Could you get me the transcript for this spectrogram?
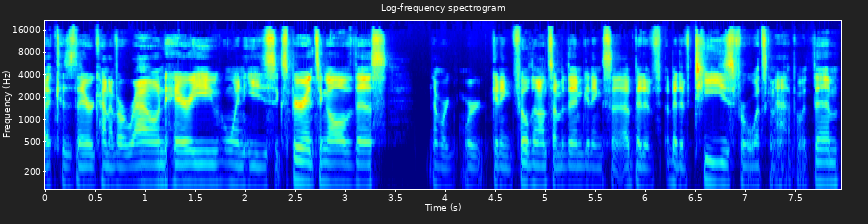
because they're kind of around Harry when he's experiencing all of this, and we're we're getting filled in on some of them, getting some, a bit of a bit of tease for what's going to happen with them,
